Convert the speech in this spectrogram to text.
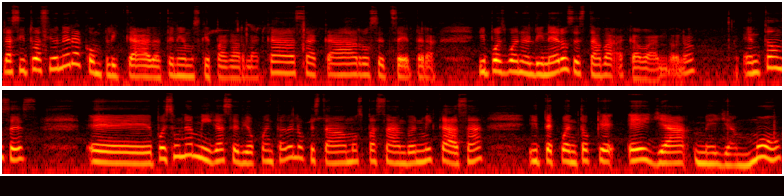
La situación era complicada. Teníamos que pagar la casa, carros, etcétera. Y pues, bueno, el dinero se estaba acabando, ¿no? Entonces, eh, pues una amiga se dio cuenta de lo que estábamos pasando en mi casa y te cuento que ella me llamó,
